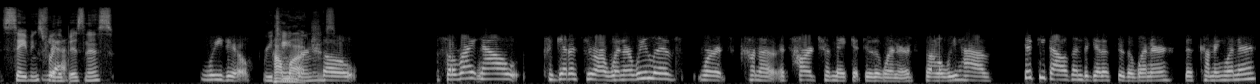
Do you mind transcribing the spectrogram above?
savings for the business? We do. Retained much? earnings? So, so right now, to get us through our winter, we live where it's kind of it's hard to make it through the winter. So we have fifty thousand to get us through the winter this coming winter,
